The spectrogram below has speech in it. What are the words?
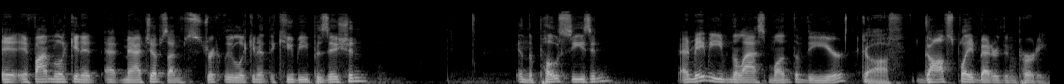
if I'm looking at, at matchups, I'm strictly looking at the QB position in the postseason, and maybe even the last month of the year. Goff. Goff's played better than Purdy.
